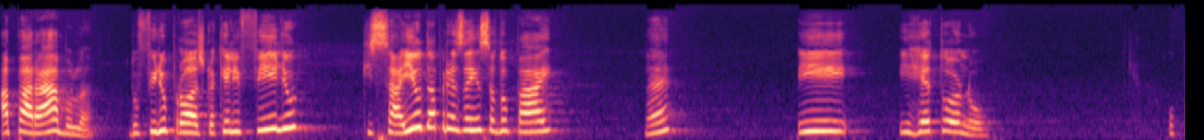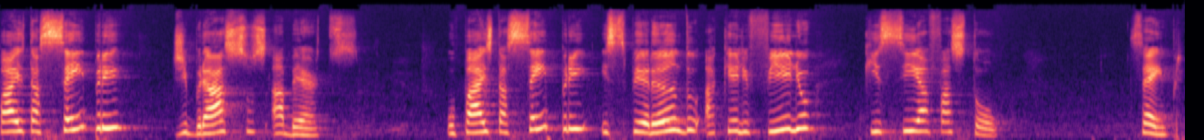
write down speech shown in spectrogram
a parábola do filho pródigo, aquele filho que saiu da presença do pai, né? E, e retornou. O pai está sempre de braços abertos. O pai está sempre esperando aquele filho que se afastou. Sempre.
